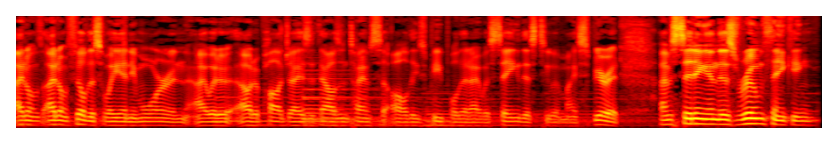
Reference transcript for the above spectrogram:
I don't I don't feel this way anymore, and I would I would apologize a thousand times to all these people that I was saying this to in my spirit. I'm sitting in this room thinking,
